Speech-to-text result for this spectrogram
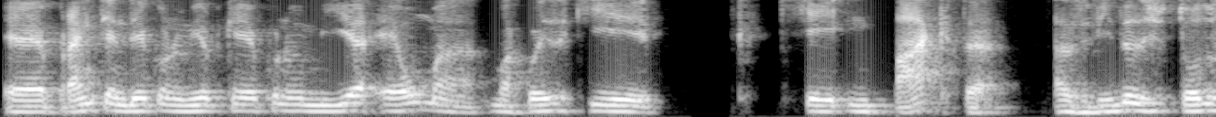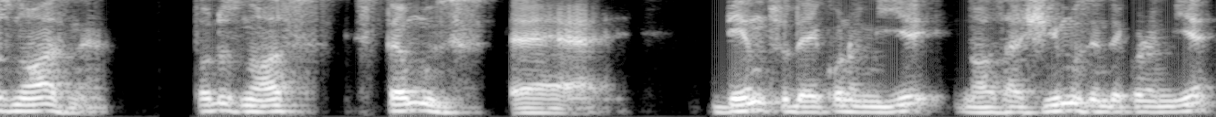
é, para entender economia, porque a economia é uma, uma coisa que, que impacta as vidas de todos nós, né? Todos nós estamos é, dentro da economia, nós agimos dentro da economia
